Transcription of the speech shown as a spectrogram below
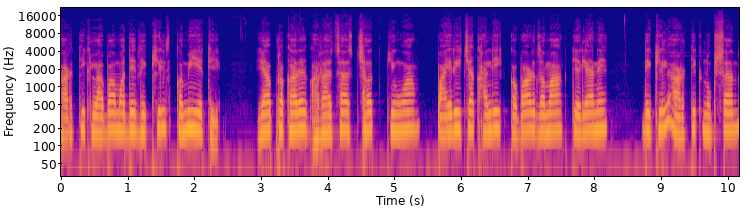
आर्थिक लाभामध्ये देखील कमी येते. या प्रकारे घराचा छत किंवा पायरीच्या खाली कबाड जमा केल्याने देखील आर्थिक नुकसान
